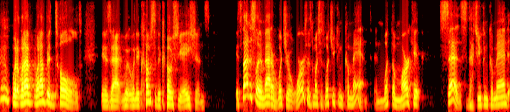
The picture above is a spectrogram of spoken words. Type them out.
what what I've what I've been told is that when it comes to negotiations, it's not necessarily a matter of what you're worth as much as what you can command and what the market says that you can command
